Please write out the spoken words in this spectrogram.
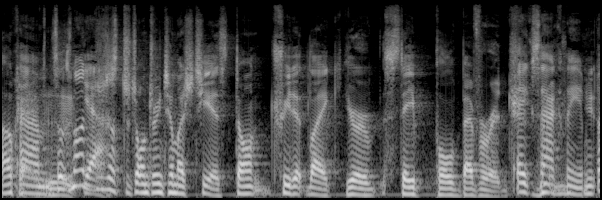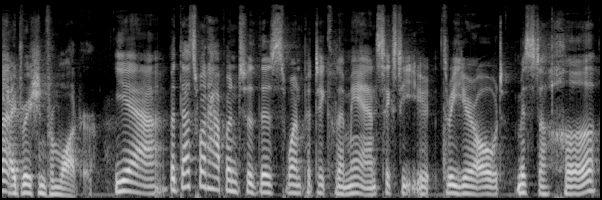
Okay. Um, so it's not yeah. just don't drink too much tea, it's don't treat it like your staple beverage. Exactly, You- but- Hydration from water. Yeah, but that's what happened to this one particular man, 63 year old Mr. He.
